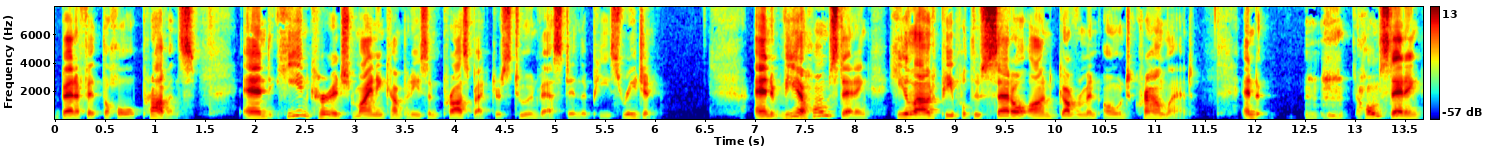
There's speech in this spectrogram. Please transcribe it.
benefit the whole province, and he encouraged mining companies and prospectors to invest in the Peace region. And via homesteading, he allowed people to settle on government owned crown land. And homesteading,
